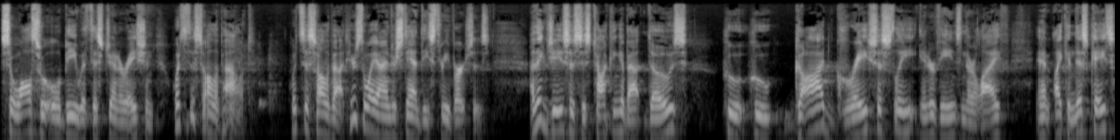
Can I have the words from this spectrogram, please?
So also it will be with this generation. What's this all about? What's this all about? Here's the way I understand these three verses. I think Jesus is talking about those who, who God graciously intervenes in their life, and like in this case,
